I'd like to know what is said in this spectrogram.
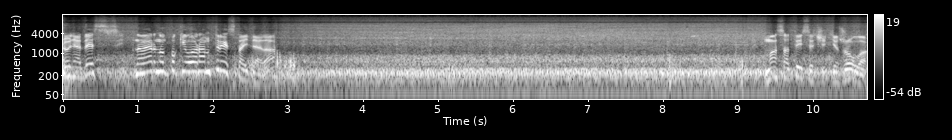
Льоня, десь, напевно, по кілограм 300 йде, так? Да? Маса тисячі тяжола.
